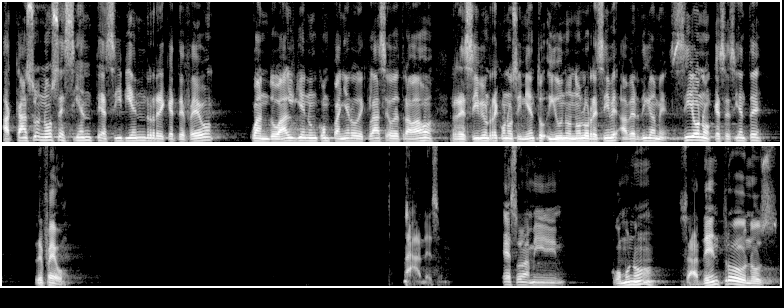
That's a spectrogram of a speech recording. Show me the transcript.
¿Acaso no se siente así bien requete feo cuando alguien, un compañero de clase o de trabajo, recibe un reconocimiento y uno no lo recibe? A ver, dígame, sí o no, que se siente re feo. Ah, eso, eso a mí, ¿cómo no? O sea, adentro nos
